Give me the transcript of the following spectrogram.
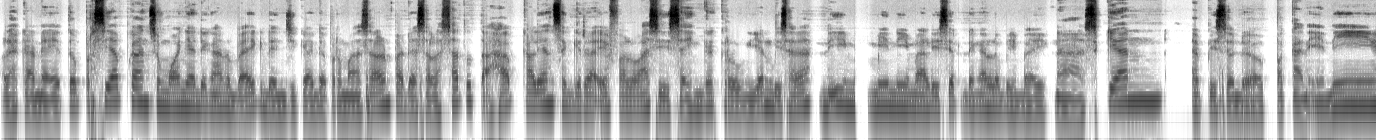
Oleh karena itu, persiapkan semuanya dengan baik dan jika ada permasalahan pada salah satu tahap, kalian segera evaluasi sehingga kerugian bisa diminimalisir dengan lebih baik. Nah, sekian episode pekan ini.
